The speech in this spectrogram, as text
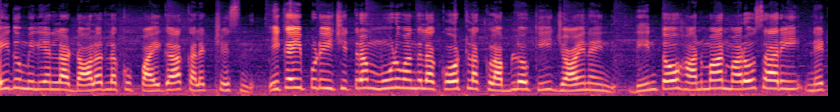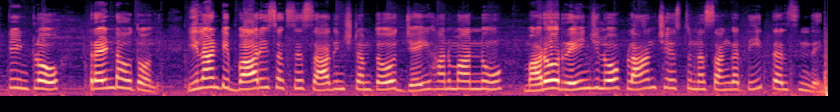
ఐదు మిలియన్ల డాలర్లకు పైగా కలెక్ట్ చేసింది. ఇక ఇప్పుడు ఈ చిత్రం మూడు వందల కోట్ల క్లబ్లోకి జాయిన్ అయింది. దీంతో హనుమాన్ మరోసారి నెట్టింట్లో ట్రెండ్ అవుతోంది. ఇలాంటి భారీ సక్సెస్ సాధించడంతో జై హనుమాన్ను మరో రేంజ్లో ప్లాన్ చేస్తున్న సంగతి తెలిసిందే.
